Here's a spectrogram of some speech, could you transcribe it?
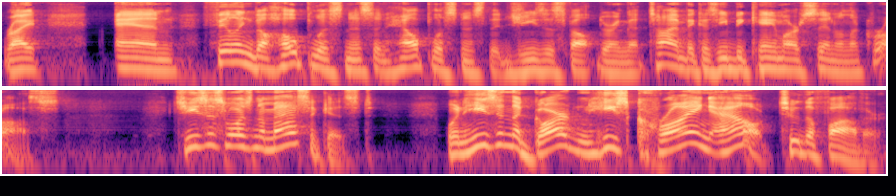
right? And feeling the hopelessness and helplessness that Jesus felt during that time because he became our sin on the cross. Jesus wasn't a masochist. When he's in the garden, he's crying out to the Father,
